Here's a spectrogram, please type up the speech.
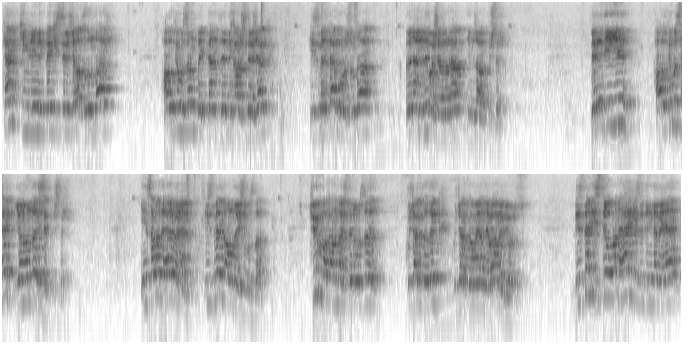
kent kimliğini pekiştirici atılımlar, halkımızın beklentilerini karşılayacak hizmetler konusunda önemli başarılara imza atmıştır. Belediyeyi halkımız hep yanında hissetmiştir. İnsana değer veren hizmet anlayışımızla tüm vatandaşlarımızı kucakladık, kucaklamaya devam ediyoruz. Bizden isteği herkesi dinlemeye,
